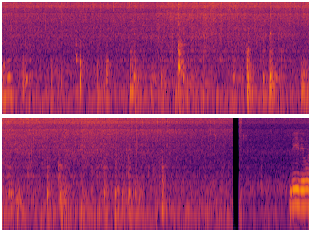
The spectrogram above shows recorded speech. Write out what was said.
করে দিয়ে দেবো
